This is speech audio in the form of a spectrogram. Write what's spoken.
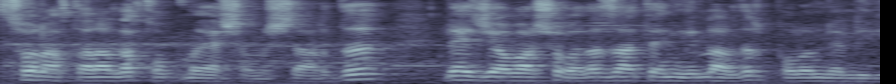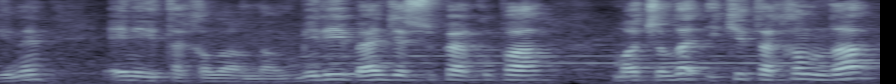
son haftalarda kopma yaşamışlardı. Legia Varşova da zaten yıllardır Polonya Ligi'nin en iyi takımlarından biri. Bence Süper Kupa maçında iki takım da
